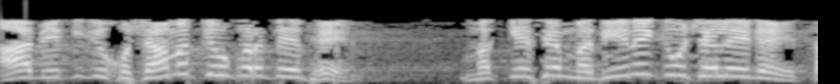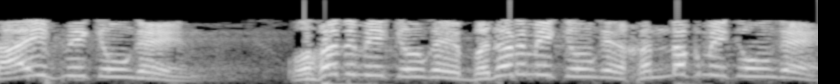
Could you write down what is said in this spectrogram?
آپ ایک کی خوشامد کیوں کرتے تھے؟ مکے سے مدینے کیوں چلے گئے؟ طائف میں کیوں گئے؟ عہد میں کیوں گئے؟ بدر میں کیوں گئے؟ خندق میں کیوں گئے؟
